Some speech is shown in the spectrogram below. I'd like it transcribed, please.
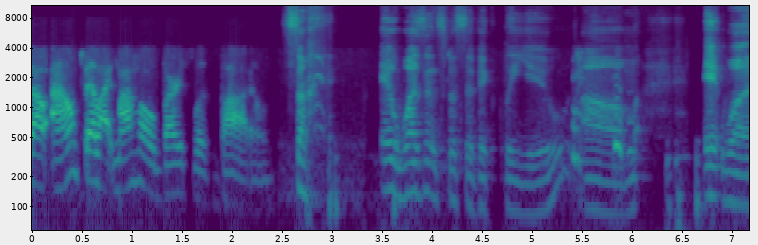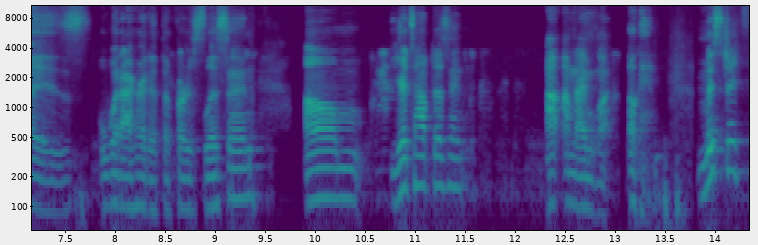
So I don't feel like my whole verse was bottom. So it wasn't specifically you. Um, it was what I heard at the first listen. Um, your top doesn't. I, I'm not even going. Okay, Mr.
